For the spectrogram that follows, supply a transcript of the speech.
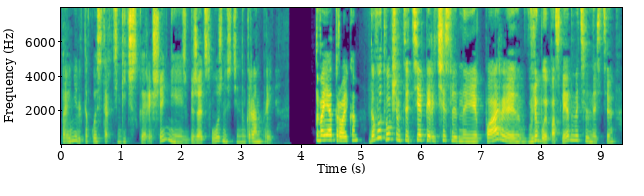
приняли такое стратегическое решение избежать сложностей на Гран-при. Твоя тройка. Да вот, в общем-то, те перечисленные пары в любой последовательности –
